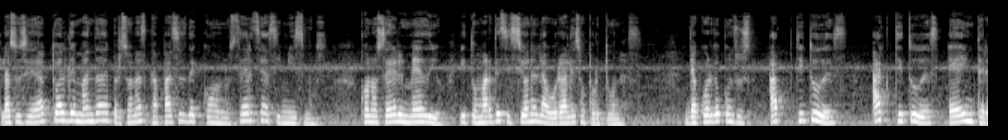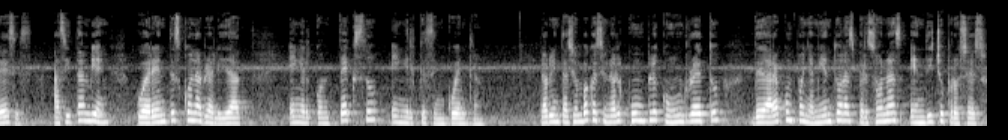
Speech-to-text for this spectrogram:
La sociedad actual demanda de personas capaces de conocerse a sí mismos, conocer el medio y tomar decisiones laborales oportunas, de acuerdo con sus aptitudes, actitudes e intereses, así también coherentes con la realidad en el contexto en el que se encuentran. La orientación vocacional cumple con un reto de dar acompañamiento a las personas en dicho proceso,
